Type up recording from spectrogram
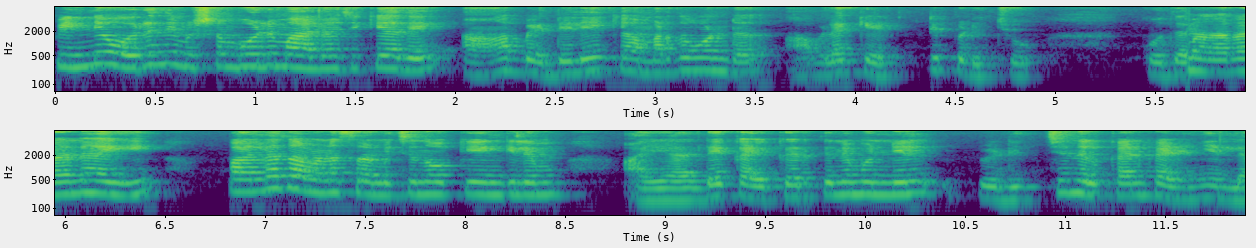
പിന്നെ ഒരു നിമിഷം പോലും ആലോചിക്കാതെ ആ ബെഡിലേക്ക് അമർന്നുകൊണ്ട് അവളെ കെട്ടിപ്പിടിച്ചു. കുതിര മാറാനായി പലതവണ ശ്രമിച്ചു നോക്കിയെങ്കിലും അയാളുടെ കൈക്കരത്തിന് മുന്നിൽ പിടിച്ചു നിൽക്കാൻ കഴിഞ്ഞില്ല.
